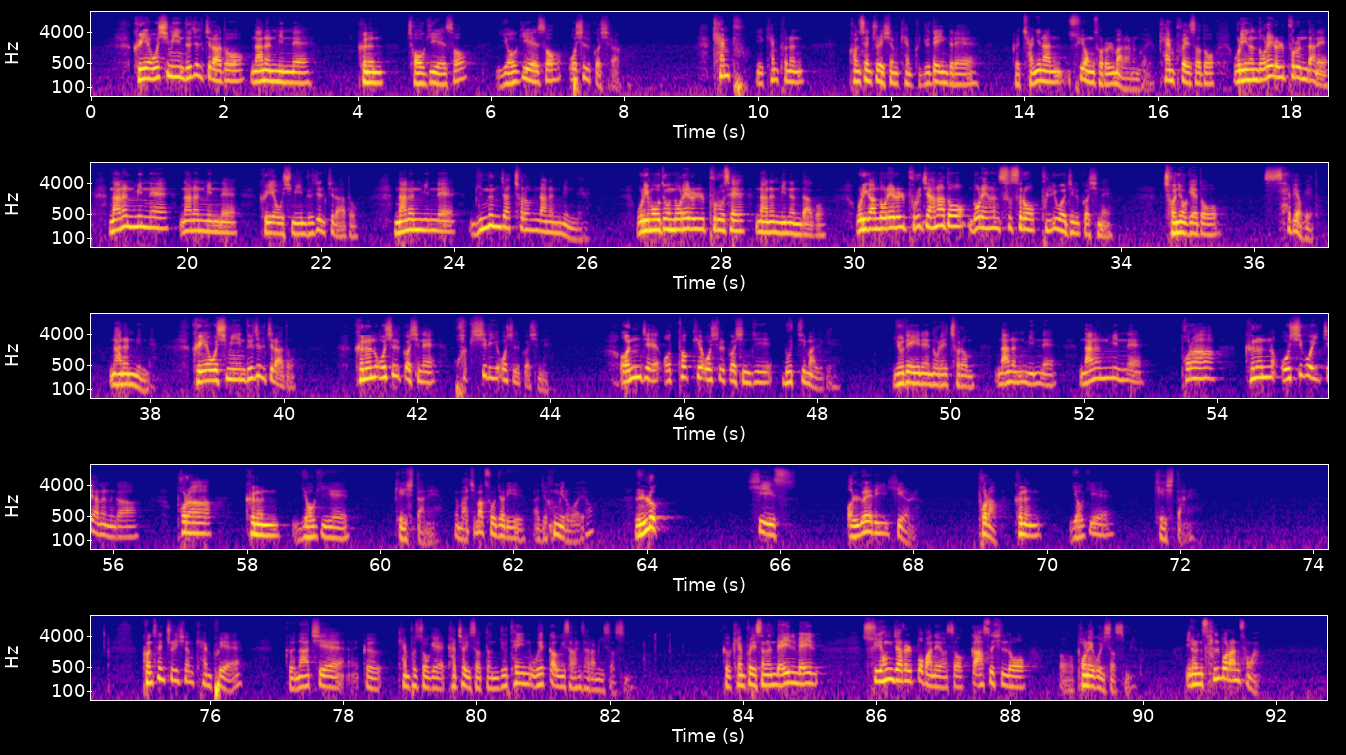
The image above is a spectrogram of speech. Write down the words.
그의 오심이 늦을지라도 나는 믿네. 그는 저기에서 여기에서 오실 것이라고. 캠프, 이 캠프는 concentration camp, 유대인들의 그 잔인한 수용소를 말하는 거예요. 캠프에서도 우리는 노래를 부른다네. 나는 믿네, 나는 믿네. 그의 오심이 늦을지라도 나는 믿네, 믿는 자처럼 나는 믿네. 우리 모두 노래를 부르세 나는 믿는다고. 우리가 노래를 부르지 않아도 노래는 스스로 불리워질 것이네. 저녁에도 새벽에도 나는 믿네. 그의 오심이 늦을지라도 그는 오실 것이네. 확실히 오실 것이네. 언제 어떻게 오실 것인지 묻지 말게. 유대인의 노래처럼 나는 믿네. 나는 믿네. 보라, 그는 오시고 있지 않은가. 보라, 그는 여기에 계시다네. 마지막 소절이 아주 흥미로워요. Look, he is already here. 보라, 그는 여기에 계시다네. 컨센츄리션 캠프에 그 나치의 그 캠프 속에 갇혀 있었던 유태인 외과 의사 한 사람이 있었습니다. 그 캠프에서는 매일매일 수용자를 뽑아내어서 가스실로 어, 보내고 있었습니다. 이런 살벌한 상황.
